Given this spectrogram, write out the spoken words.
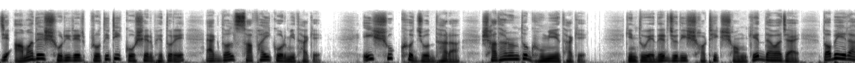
যে আমাদের শরীরের প্রতিটি কোষের ভেতরে একদল সাফাই কর্মী থাকে। এই সূক্ষ্ম যোদ্ধারা সাধারণত ঘুমিয়ে থাকে। কিন্তু এদের যদি সঠিক সংকেত দেওয়া যায়, তবে এরা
